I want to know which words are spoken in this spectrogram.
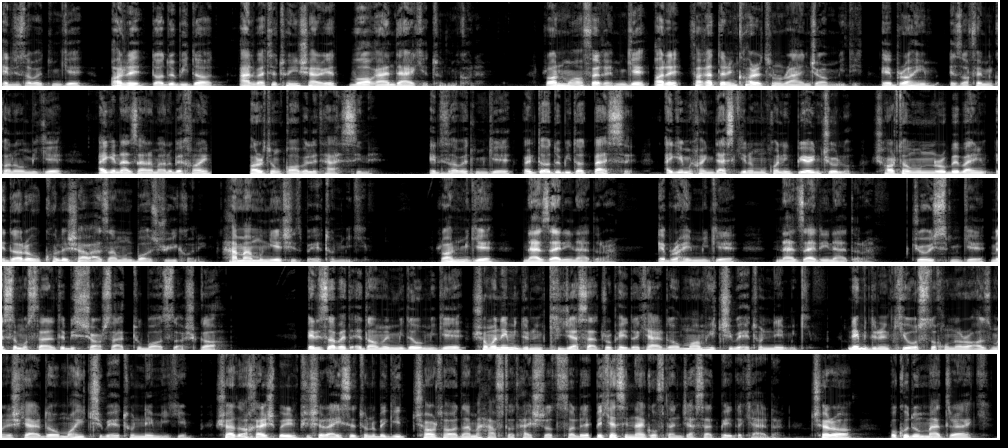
الیزابت میگه آره داد و بیداد. البته تو این شرایط واقعا درکتون می‌کنه. ران موافقه میگه آره فقط دارین کارتون رو انجام می‌دید. ابراهیم اضافه می‌کنه و میگه اگه نظر منو بخواین کارتون قابل تحسینه. الیزابت میگه ولی داد و بیداد بسه. اگه می‌خواین دستگیرمون کنید بیاین جلو. چارتامون رو ببرین اداره و کل شب ازمون بازجویی کنین. هممون یه چیز بهتون میگیم. ران میگه نظری ندارم. ابراهیم میگه نظری ندارم. جویس میگه مثل مستند 24 ساعت تو بازداشتگاه. الیزابت ادامه میده و میگه شما نمی‌دونین کی جسد رو پیدا کرده و ما هم هیچی بهتون نمیگیم. نمی‌دونین کی استخونه رو آزمایش کرده و ما هیچی بهتون نمیگیم. شاید آخرش برین پیش رئیستون رو بگید چهار تا آدم 70 80 ساله به کسی نگفتن جسد پیدا کردن. چرا؟ با کدوم مدرک؟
